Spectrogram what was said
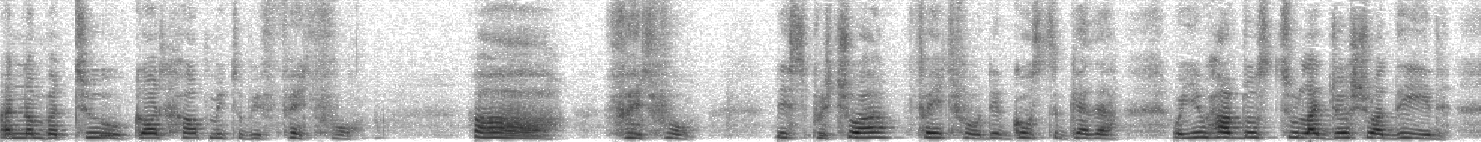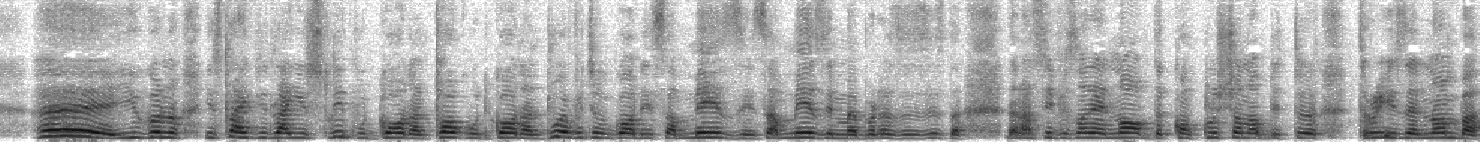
And number two, God, help me to be faithful. Ah, faithful the spiritual, faithful, they goes together. When you have those two like Joshua did, hey, you're gonna it's like it's like you sleep with God and talk with God and do everything with God. It's amazing, it's amazing, my brothers and sisters. Then as if it's not enough, the conclusion of the th- three is a number.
